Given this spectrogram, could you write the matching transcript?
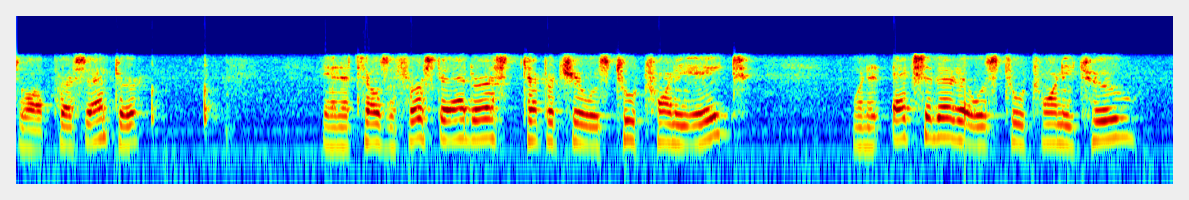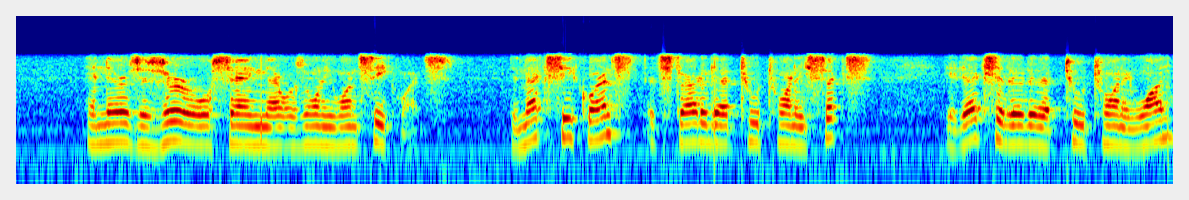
So I'll press enter, and it tells the first address, temperature was 228. When it exited, it was 222, and there's a zero saying that was only one sequence. The next sequence, it started at 226, it exited at 221,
